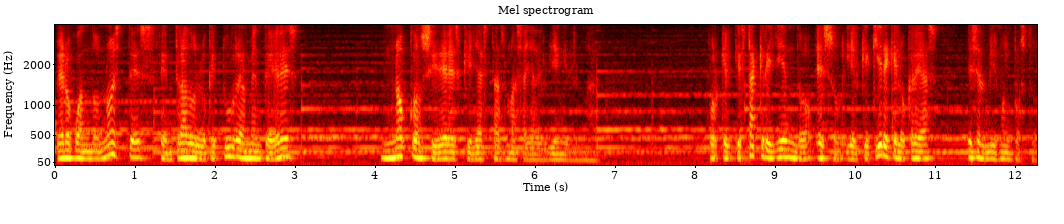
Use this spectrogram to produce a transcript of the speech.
Pero cuando no estés centrado en lo que tú realmente eres, no consideres que ya estás más allá del bien y del mal. Porque el que está creyendo eso y el que quiere que lo creas es el mismo impostor.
